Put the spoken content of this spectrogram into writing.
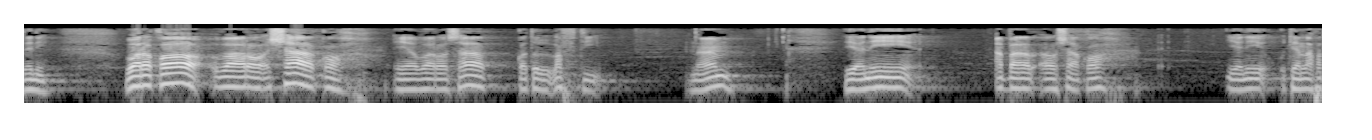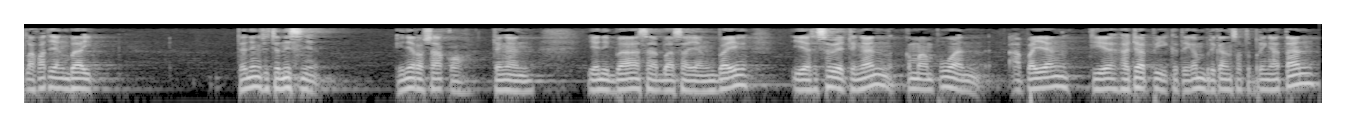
Dan ini waraqa warasyaqah ya warasaqatul lafti. Naam. yakni apa al-syaqah yakni dengan lafaz-lafaz yang baik dan yang sejenisnya. Ini rosakoh dengan yakni bahasa-bahasa yang baik ya sesuai dengan kemampuan apa yang dia hadapi ketika memberikan suatu peringatan,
